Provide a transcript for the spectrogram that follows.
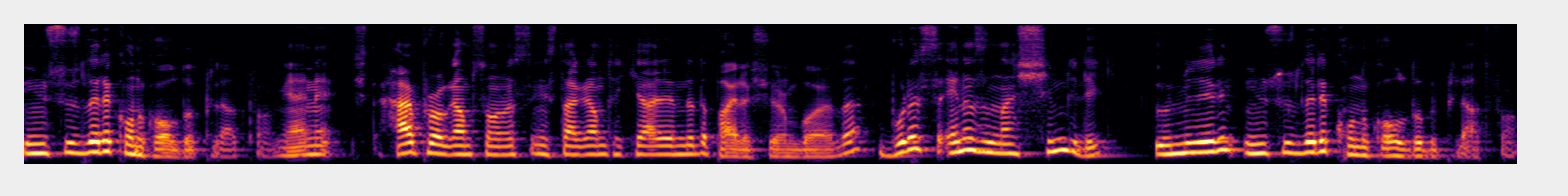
ünsüzlere konuk olduğu platform. Yani işte her program sonrası Instagram'da hikayelerimde de paylaşıyorum bu arada. Burası en azından şimdilik ünlülerin ünsüzlere konuk olduğu bir platform.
